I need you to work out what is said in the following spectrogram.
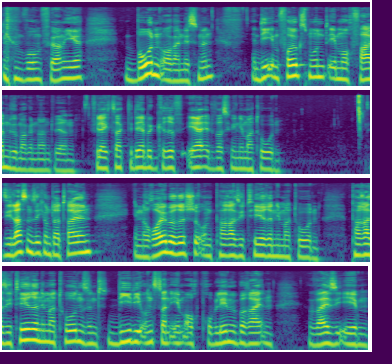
wurmförmige Bodenorganismen, die im Volksmund eben auch Fadenwürmer genannt werden. Vielleicht sagte der Begriff eher etwas wie Nematoden. Sie lassen sich unterteilen in räuberische und parasitäre Nematoden. Parasitäre Nematoden sind die, die uns dann eben auch Probleme bereiten, weil sie eben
